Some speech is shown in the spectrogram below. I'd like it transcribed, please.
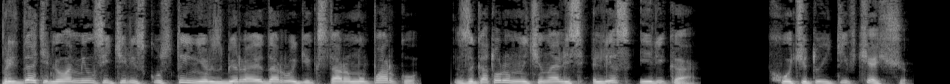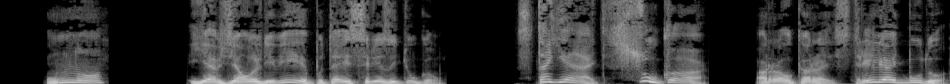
Предатель ломился через кусты, не разбирая дороги к старому парку, за которым начинались лес и река. Хочет уйти в чащу. Умно. Я взял левее, пытаясь срезать угол. «Стоять, сука!» орал Карай. «Стрелять буду!»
